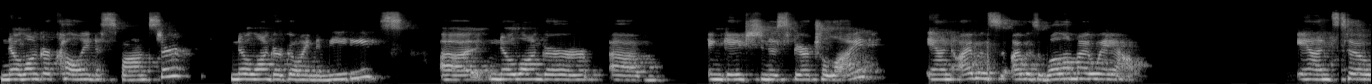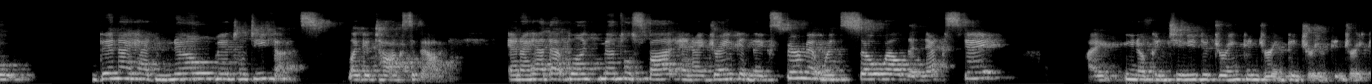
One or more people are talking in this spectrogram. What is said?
No longer calling a sponsor, no longer going to meetings, uh, no longer um, engaged in a spiritual life. And I was, I was well on my way out. And so then I had no mental defense, like it talks about. And I had that blank mental spot and I drank and the experiment went so well the next day. I, you know, continued to drink and drink and drink and drink.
